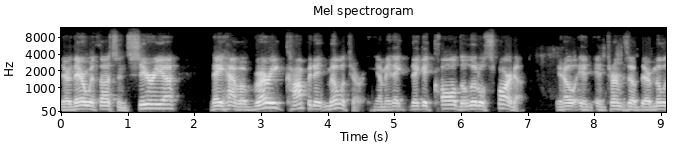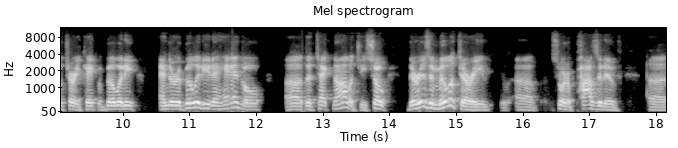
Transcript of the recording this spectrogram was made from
They're there with us in Syria they have a very competent military. I mean, they, they get called the little Sparta, you know, in, in terms of their military capability and their ability to handle uh, the technology. So there is a military uh, sort of positive uh,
